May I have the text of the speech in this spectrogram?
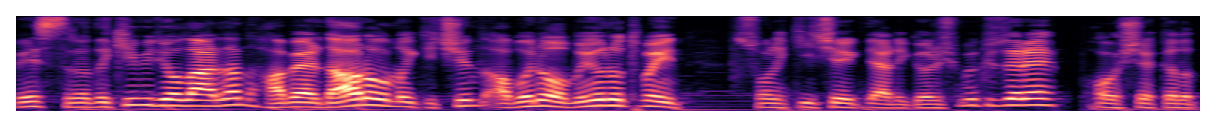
ve sıradaki videolardan haberdar olmak için abone olmayı unutmayın. Sonraki içeriklerde görüşmek üzere, hoşçakalın.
